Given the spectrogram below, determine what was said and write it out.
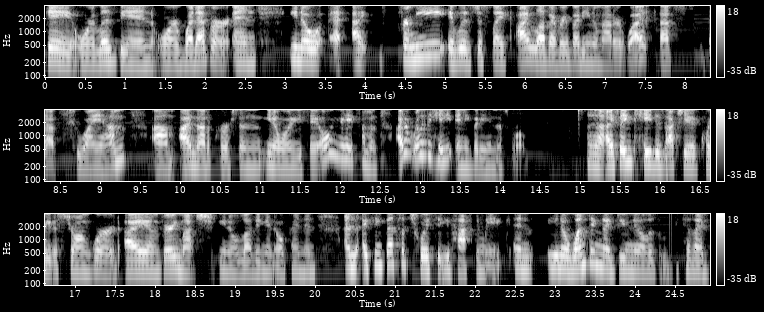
gay or lesbian or whatever. And you know I, for me it was just like I love everybody no matter what. That's that's who I am. Um, I'm not a person. You know when you say oh you hate someone, I don't really hate anybody in this world. Uh, I think hate is actually a, quite a strong word. I am very much, you know, loving and open, and and I think that's a choice that you have to make. And you know, one thing I do know is because I,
